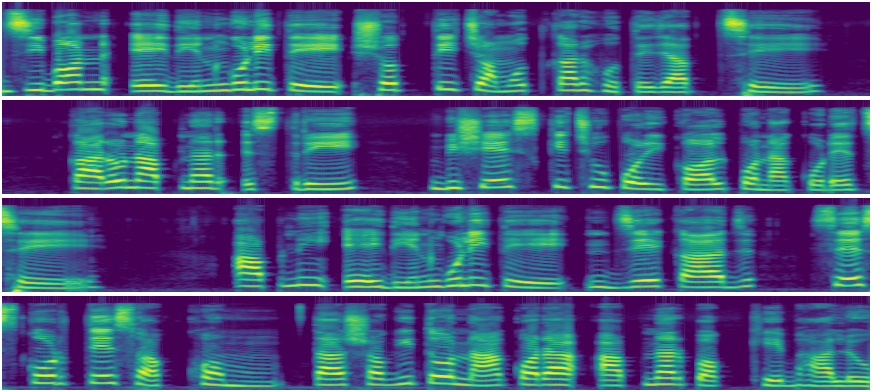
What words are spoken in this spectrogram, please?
জীবন এই দিনগুলিতে সত্যি চমৎকার হতে যাচ্ছে। কারণ আপনার স্ত্রী বিশেষ কিছু পরিকল্পনা করেছে। আপনি এই দিনগুলিতে যে কাজ শেষ করতে সক্ষম, তা স্থগিত না করা আপনার পক্ষে ভালো।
